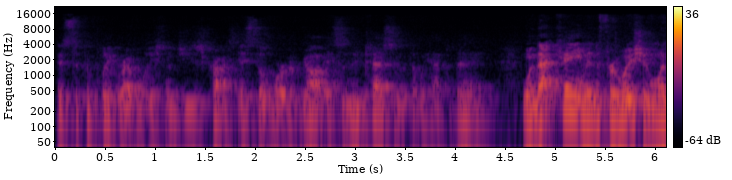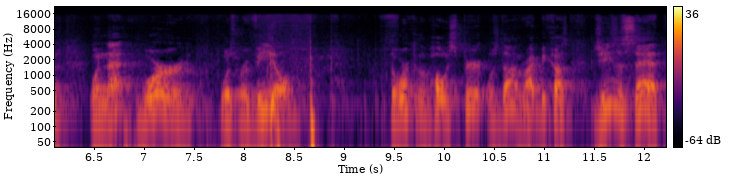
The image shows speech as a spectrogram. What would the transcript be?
It's the complete revelation of Jesus Christ. It's the Word of God. It's the New Testament that we have today. When that came into fruition, when, when that Word was revealed, the work of the Holy Spirit was done, right? Because Jesus said,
